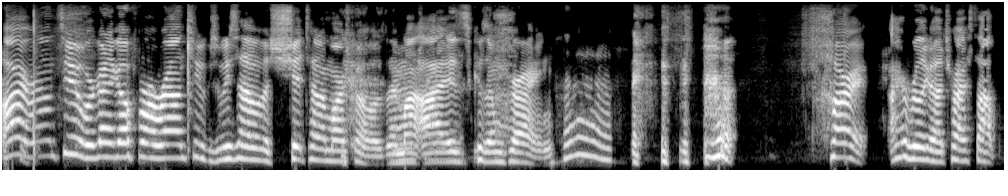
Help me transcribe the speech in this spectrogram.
Alright, round two. We're gonna go for a round two because we still have a shit ton of marshmallows in my eyes because I'm crying. Alright, I really gotta try to stop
